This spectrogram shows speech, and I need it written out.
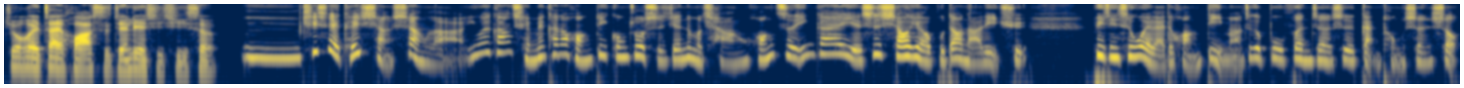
就会再花时间练习骑射。嗯，其实也可以想象啦，因为刚刚前面看到皇帝工作时间那么长，皇子应该也是逍遥不到哪里去。毕竟是未来的皇帝嘛，这个部分真的是感同身受。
